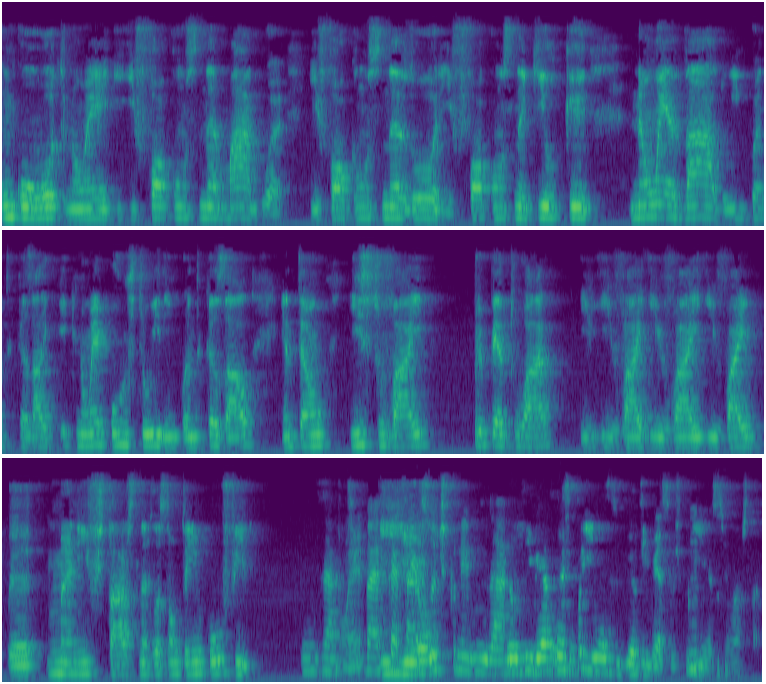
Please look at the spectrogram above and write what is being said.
um com o outro, não é? E, e focam-se na mágoa, e focam-se na dor, e focam-se naquilo que não é dado enquanto casal e que não é construído enquanto casal, então isso vai perpetuar e, e vai, e vai, e vai uh, manifestar-se na relação que tenho com o filho. Exato, é? vai afetar eu, a sua disponibilidade. Eu tive essa experiência, eu tive essa experiência, lá está.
